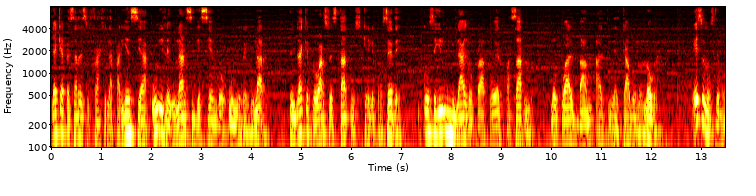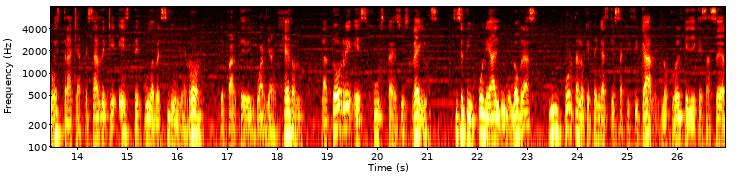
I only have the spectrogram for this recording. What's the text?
ya que a pesar de su frágil apariencia, un irregular sigue siendo un irregular. Tendrá que probar su estatus que le procede y conseguir un milagro para poder pasarlo, lo cual Bam al fin y al cabo lo logra. Eso nos demuestra que a pesar de que este pudo haber sido un error de parte del guardián Hedon, la torre es justa en sus reglas. Si se te impone algo y lo logras, no importa lo que tengas que sacrificar, lo cruel que llegues a ser,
